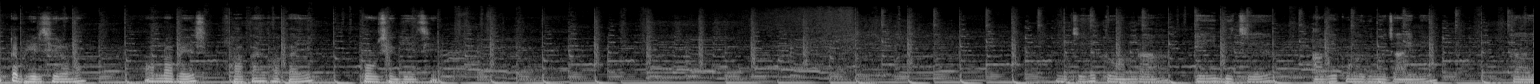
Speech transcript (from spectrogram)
একটা ভিড় ছিল না। আমরা বেশ ফাঁকায় ফাঁকায় পৌঁছে গিয়েছি। যেহেতু আমরা এই বিচে আগে কোনোদিনও যাইনি, তাই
